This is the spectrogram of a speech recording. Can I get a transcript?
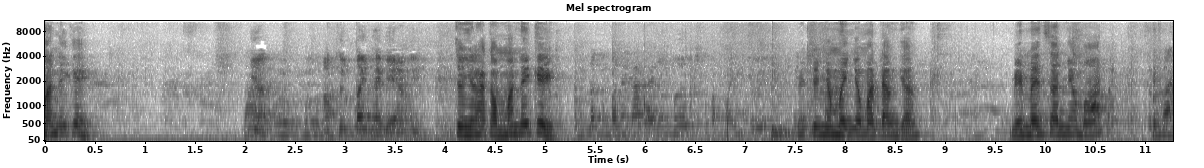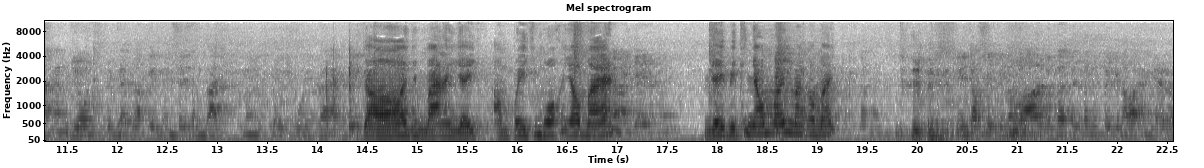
comment អីគេនេះអត់ឃើញ3 25នេះចេញថា comment អីគេខ្ញុំដឹកកំប៉ុននេះដែរតែខ្ញុំមើលបាក់បាញ់ទៅនេះចេញខ្ញុំមិនខ្ញុំអត់ដឹងចឹងមាន mention ខ្ញុំអត់សម្រាប់ហ្នឹងយកពីតែថាគេមិនសេសម្រាប់នឹងដូចឈ្មោះក្រែទេចោខ្ញុំបាននិយាយអំពីឈ្មោះខ្ញុំមែននិយាយហ្នឹងនិយាយពីខ្ញុំមិនមកក៏មិនគេចង់ស៊ីកណ្ដោហើយគេទៅទៅទៅកណ្ដោអញគេទៅ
